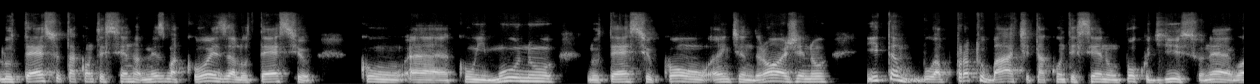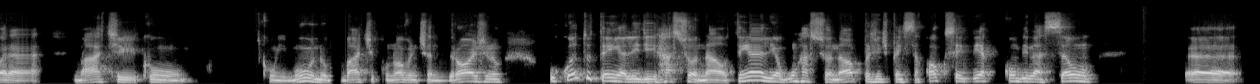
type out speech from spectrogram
lutécio está acontecendo a mesma coisa, lutécio com, uh, com imuno, lutécio com antiandrógeno, e o próprio BAT está acontecendo um pouco disso, né? Agora bate com, com imuno, bate com novo antiandrógeno o quanto tem ali de racional? Tem ali algum racional para a gente pensar qual seria a combinação uh,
